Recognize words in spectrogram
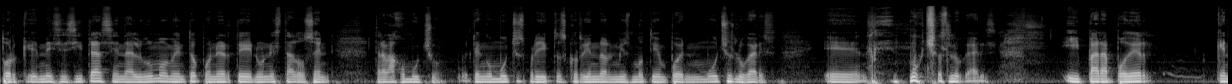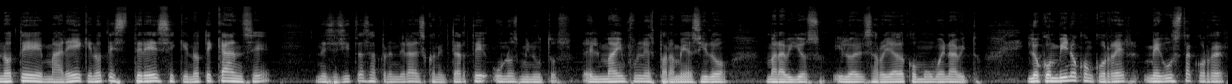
porque necesitas en algún momento ponerte en un estado zen. Trabajo mucho, tengo muchos proyectos corriendo al mismo tiempo en muchos lugares, eh, en muchos lugares. Y para poder que no te maree, que no te estrese, que no te canse, necesitas aprender a desconectarte unos minutos. El mindfulness para mí ha sido maravilloso y lo he desarrollado como un buen hábito. Lo combino con correr, me gusta correr.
